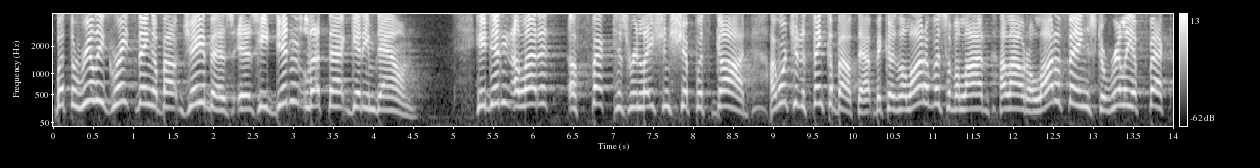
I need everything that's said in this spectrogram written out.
But the really great thing about Jabez is he didn't let that get him down. He didn't let it affect his relationship with God. I want you to think about that because a lot of us have allowed, allowed a lot of things to really affect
